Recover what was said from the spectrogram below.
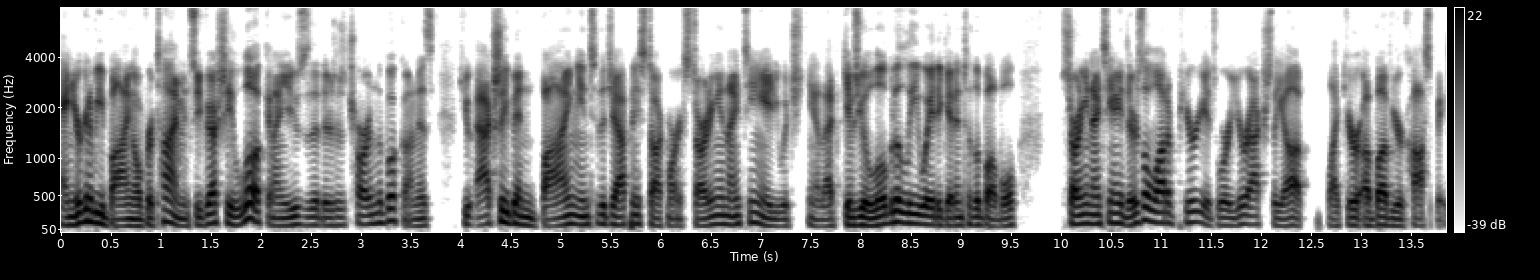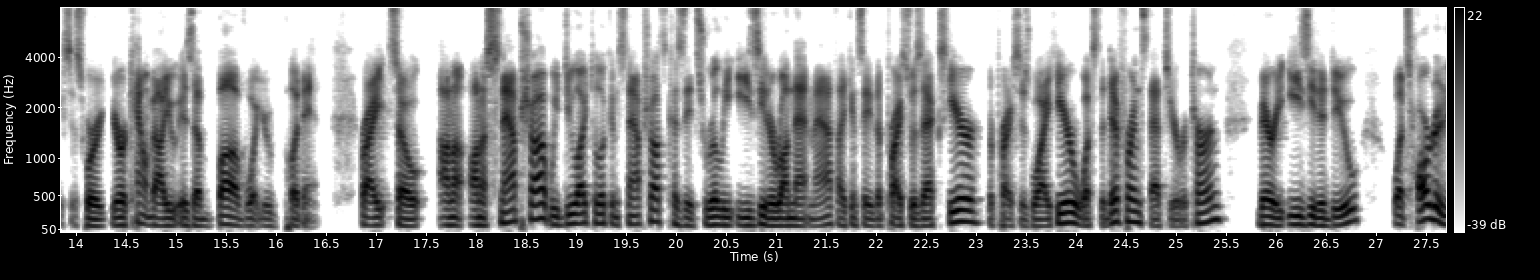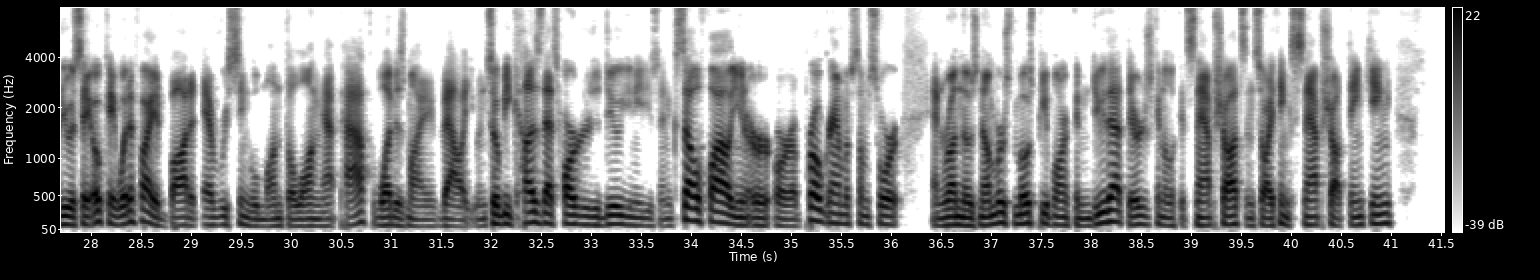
And you're going to be buying over time. And so if you actually look, and I use that there's a chart in the book on this, if you've actually been buying into the Japanese stock market starting in 1980, which you know that gives you a little bit of leeway to get into the bubble, starting in 1980, there's a lot of periods where you're actually up, like you're above your cost basis, where your account value is above what you put in, right? So on a on a snapshot, we do like to look in snapshots because it's really easy to run that math. I can say the price was X here, the price is Y here. What's the difference? That's your return. Very easy to do. What's harder to do is say, okay, what if I had bought it every single month along that path? What is my value? And so, because that's harder to do, you need to use an Excel file, you know, or, or a program of some sort and run those numbers. Most people aren't going to do that. They're just going to look at snapshots. And so, I think snapshot thinking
